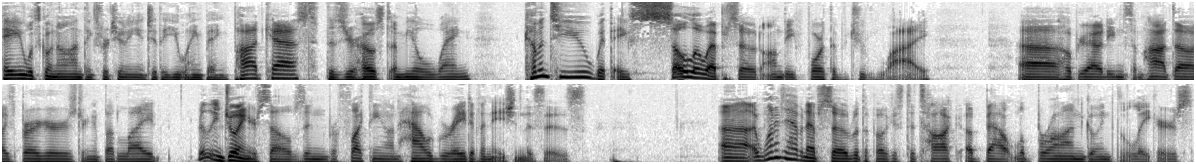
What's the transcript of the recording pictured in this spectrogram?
Hey, what's going on? Thanks for tuning into the EWangbang podcast. This is your host, Emil Wang, coming to you with a solo episode on the 4th of July. Uh, hope you're out eating some hot dogs, burgers, drinking Bud Light, really enjoying yourselves and reflecting on how great of a nation this is. Uh, I wanted to have an episode with a focus to talk about LeBron going to the Lakers.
